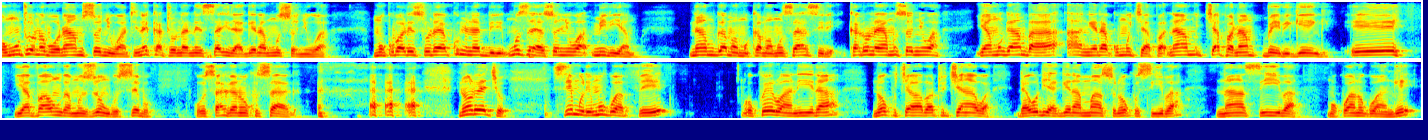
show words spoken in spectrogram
omuntu ono bw'onaamusonyiwa nti ne katonda nessalira agenda mumusonyiwa mu kubala essula ya kumi nabbiri musa yasonyiwa miriyamu n'amugamba mukama musaasire. Katonda yamusonyiwa yamugamba angenda kumucapa. N'amucapa n'amukuba ebigenge. Ee yavaawo nga muzungu ssebo osaaga n'okusaaga n'olwekyo si mulimu gwaffe okwerwanirira n'okukyawa batukyawa dawudi yagenda mu maaso n'okusiiba n'asiiba. Mukwano gwange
